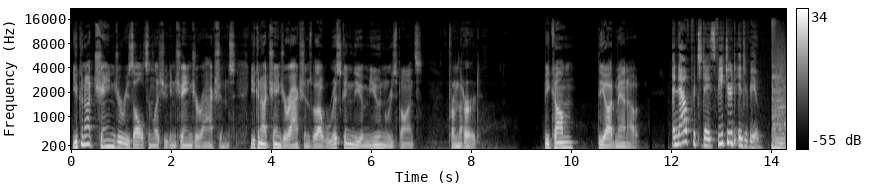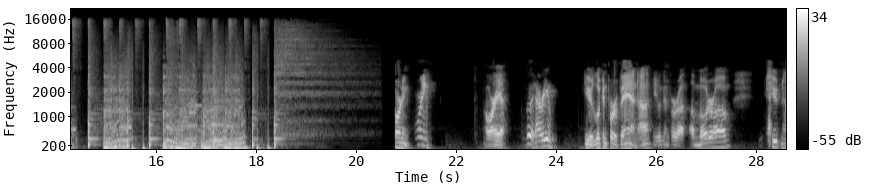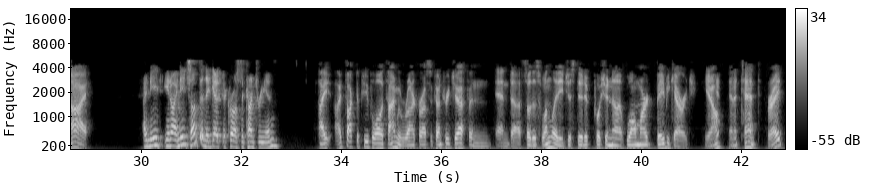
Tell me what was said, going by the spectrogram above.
You cannot change your results unless you can change your actions. You cannot change your actions without risking the immune response from the herd. Become the odd man out. And now for today's featured interview. Morning. Morning. How are you? I'm Good. How are you? You're looking for a van, huh? You're looking for a, a motorhome? Shooting high. I need, you know, I need something to get across the country in. I I talk to people all the time who run across the country, Jeff, and and uh, so this one lady just did it pushing a Walmart baby carriage, you know, Yeah. in a tent, right?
